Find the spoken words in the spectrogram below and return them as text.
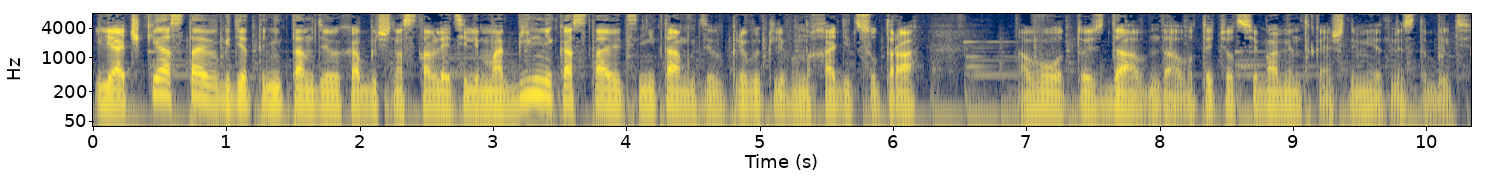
или очки оставив где-то не там, где вы их обычно оставляете, или мобильник оставить не там, где вы привыкли его находить с утра. Вот, то есть да, да, вот эти вот все моменты, конечно, имеют место быть.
